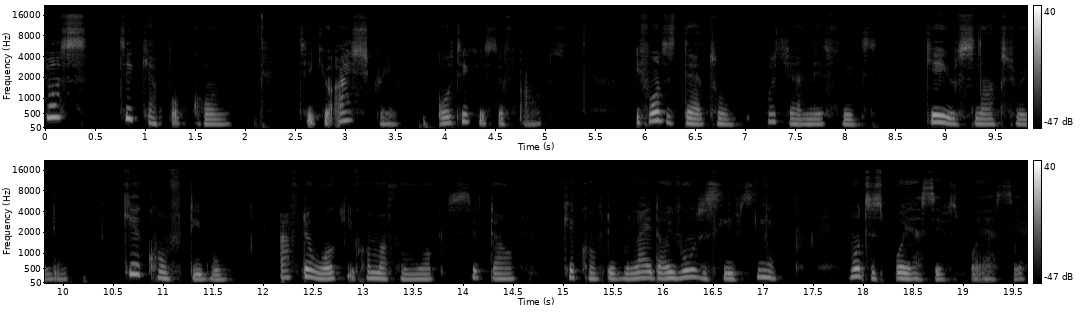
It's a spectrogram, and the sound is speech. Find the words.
Just take your popcorn, take your ice cream, or take yourself out. If you want to stay at home, watch your Netflix, get your snacks ready, get comfortable. After work, you come back from work, sit down, get comfortable, lie down. If you want to sleep, sleep. If you want to spoil yourself, spoil yourself.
